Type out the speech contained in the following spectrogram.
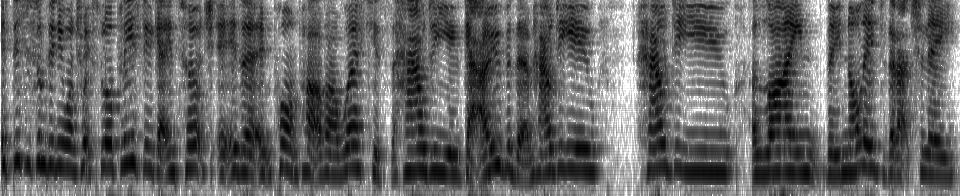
if this is something you want to explore, please do get in touch. It is an important part of our work. Is how do you get over them? How do you how do you align the knowledge that actually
